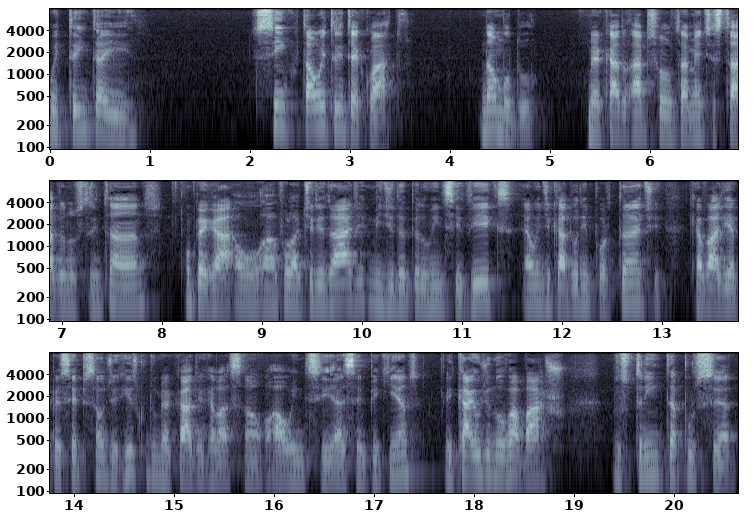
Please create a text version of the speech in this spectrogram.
1,35, está 1,34. Não mudou. mercado absolutamente estável nos 30 anos. Vamos pegar a volatilidade medida pelo índice VIX, é um indicador importante que avalia a percepção de risco do mercado em relação ao índice S&P 500 e caiu de novo abaixo dos 30%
